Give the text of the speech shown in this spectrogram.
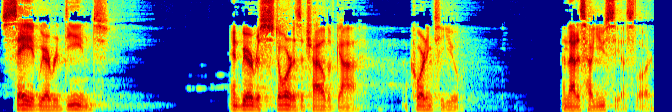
saved. We are redeemed. And we are restored as a child of God according to you. And that is how you see us, Lord.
